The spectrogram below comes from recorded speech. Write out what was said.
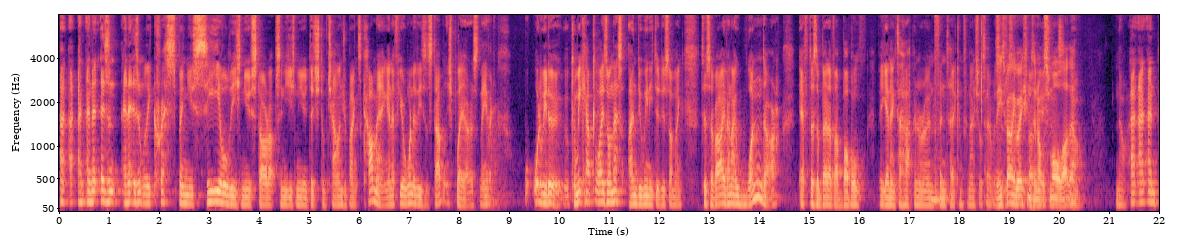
and, and, and it isn't and it isn't really crisp and you see all these new startups and these new digital challenger banks coming and if you're one of these established players then you think what do we do can we capitalize on this and do we need to do something to survive and i wonder if there's a bit of a bubble beginning to happen around mm-hmm. fintech and financial services. These valuations are not small, are they? no. No. And, and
